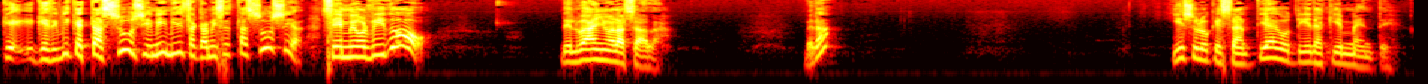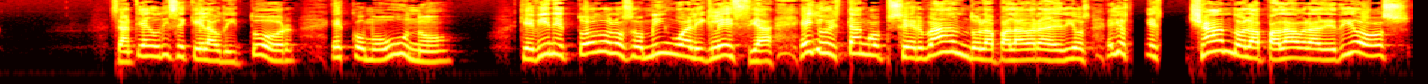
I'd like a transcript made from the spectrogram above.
que, que vi que está sucia. Y mira, esa camisa está sucia. Se me olvidó del baño a la sala. ¿Verdad? Y eso es lo que Santiago tiene aquí en mente. Santiago dice que el auditor es como uno que viene todos los domingos a la iglesia. Ellos están observando la palabra de Dios. Ellos están escuchando la palabra de Dios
